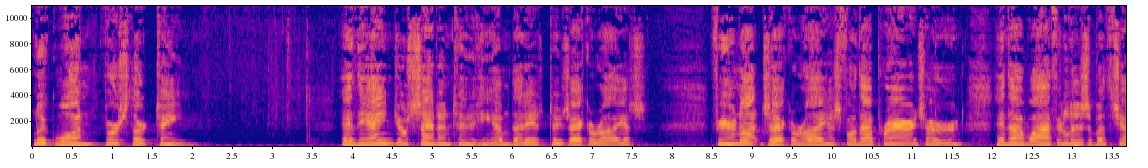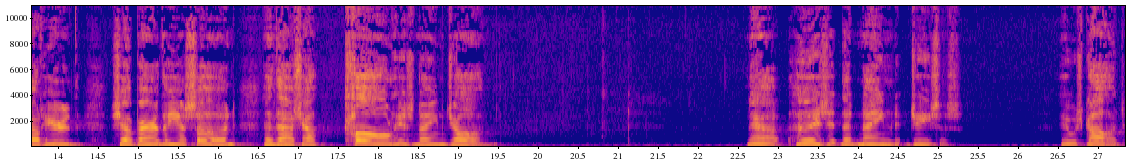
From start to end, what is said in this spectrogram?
Luke 1, verse 13. And the angel said unto him, that is to Zacharias, Fear not, Zacharias, for thy prayer is heard, and thy wife Elizabeth shall hear shall bear thee a son, and thou shalt call his name John. Now, who is it that named Jesus? It was God.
